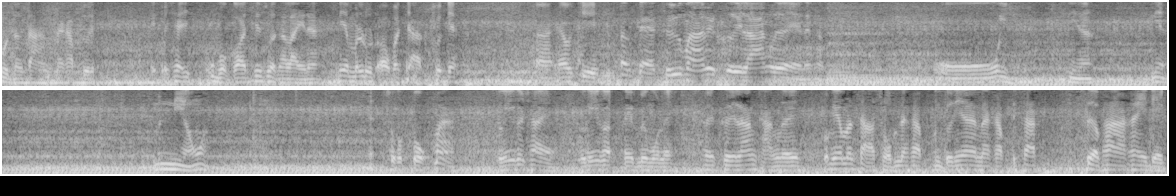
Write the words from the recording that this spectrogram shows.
ฝุ่นต่างๆนะครับดูดิไม่ใช่อุปกรณ์ชิ้นส่วนอะไรนะ เนี่ยมันหลุดออกมาจากชุดเนี้ยอ่า LG ตั้งแต่ซื้อมาไม่เคยล้างเลยนะครับ โอ้ยนี่นะเนี่ย มันเหนียวอะสกปรกมาก ตรงนี้ก็ใช่ ตรงนี้ก็เต็มไปหมดเลยไม่เคยล้างถังเลย พวกนี้มันสะสมนะครับตัวนี้นะครับไปซักเสื้อผ้าให้เด็ก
